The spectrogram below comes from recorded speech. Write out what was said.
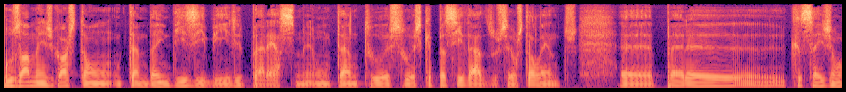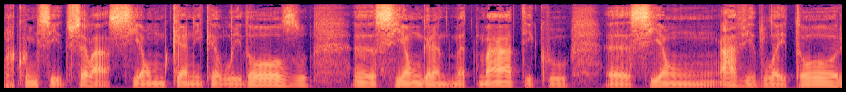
Os homens gostam também de exibir, parece-me, um tanto as suas capacidades, os seus talentos, uh, para que sejam reconhecidos. Sei lá, se é um mecânico habilidoso, uh, se é um grande matemático, uh, se é um ávido leitor.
